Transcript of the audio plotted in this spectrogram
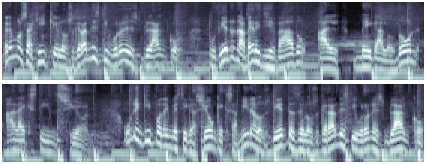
Tenemos aquí que los grandes tiburones blancos pudieron haber llevado al megalodón a la extinción. Un equipo de investigación que examina los dientes de los grandes tiburones blancos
